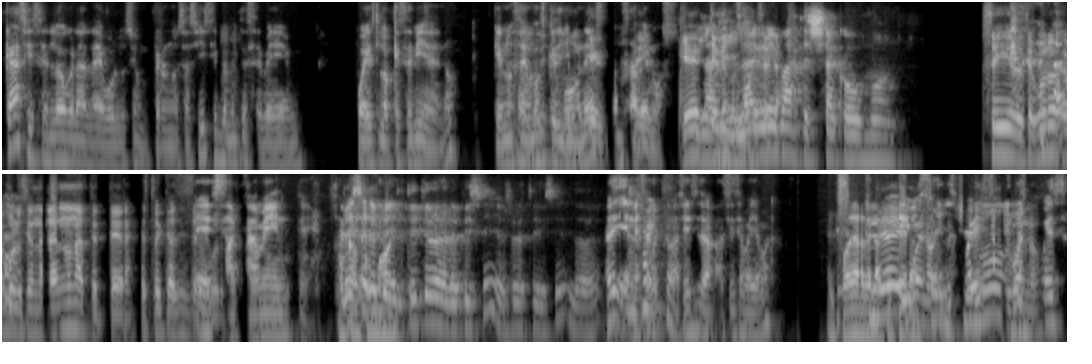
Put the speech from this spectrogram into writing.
casi se logra la evolución, pero no es así. Simplemente se ve, pues, lo que se viene, ¿no? Que no sabemos qué Digimon es, no sabemos. ¿Qué, Las qué Digimon será? lágrimas de Shakomon. Sí, de seguro evolucionará en una tetera. Estoy casi seguro. Exactamente. Pero ese es el, el título del episodio, yo lo estoy diciendo. ¿eh? En efecto, así se, así se va a llamar. El poder de la Claro, Y tetera. bueno, y después, Bueno. después,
